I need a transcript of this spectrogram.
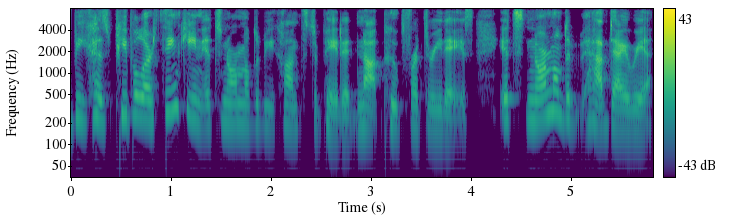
because people are thinking it's normal to be constipated, not poop for three days. It's normal to have diarrhea.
